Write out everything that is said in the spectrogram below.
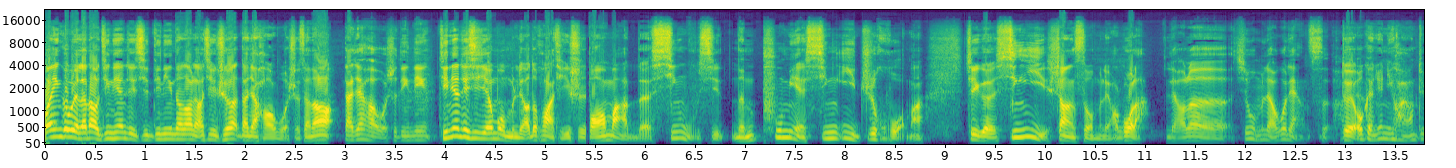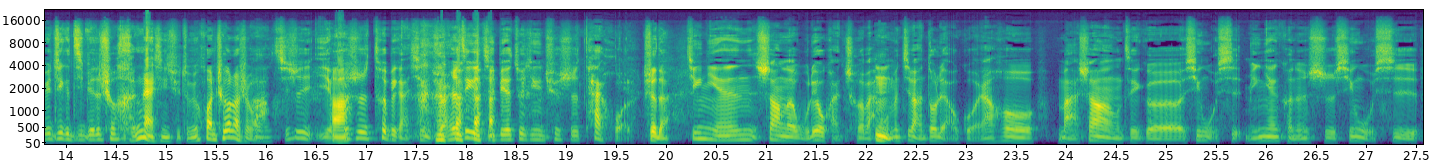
欢迎各位来到今天这期叮叮叨叨聊汽车。大家好，我是三刀。大家好，我是丁丁。今天这期节目我们聊的话题是宝马的新五系能扑灭新 E 之火吗？这个新 E 上次我们聊过了，聊了，其实我们聊过两次。对我感觉你好像对这个级别的车很感兴趣，准备换车了是吧？啊，其实也不是特别感兴趣，而是这个级别最近确实太火了。是的，今年上了五六款车吧，嗯我们基本上都聊过。然后马上这个新五系，明年可能是新五系。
